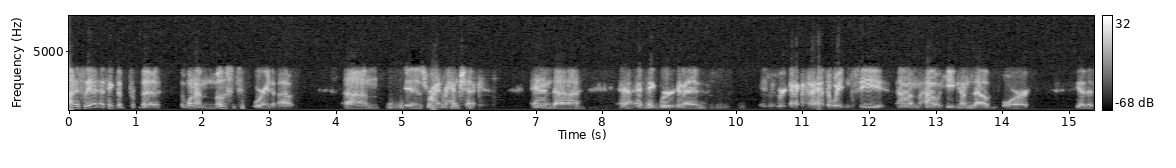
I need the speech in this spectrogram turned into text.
honestly, I, I think the the the one I'm most worried about um, is Ryan Ramczyk and uh, I think we're gonna we're gonna kind of have to wait and see um, how he comes out for you know this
